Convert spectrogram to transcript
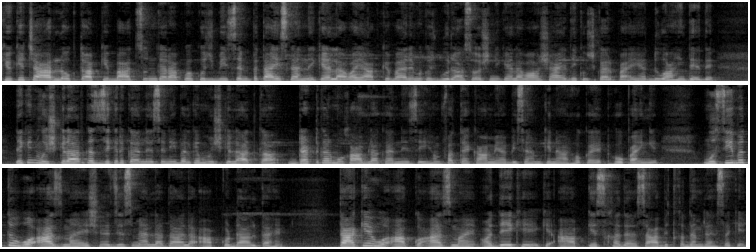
کیونکہ چار لوگ تو آپ کی بات سن کر آپ کو کچھ بھی سمپتائز کرنے کے علاوہ یا آپ کے بارے میں کچھ برا سوچنے کے علاوہ اور شاید ہی کچھ کر پائے یا دعا ہی دے دے۔ لیکن مشکلات کا ذکر کرنے سے نہیں، بلکہ مشکلات کا ڈٹ کر مقابلہ کرنے سے ہی ہم فتح کامیابی سے ہمکنار ہو ہو پائیں گے۔ مصیبت تو وہ آزمائش ہے جس میں اللہ تعالیٰ آپ کو ڈالتا ہے۔ تاکہ وہ آپ کو آزمائیں اور دیکھے کہ آپ کس قدر ثابت قدم رہ سکیں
